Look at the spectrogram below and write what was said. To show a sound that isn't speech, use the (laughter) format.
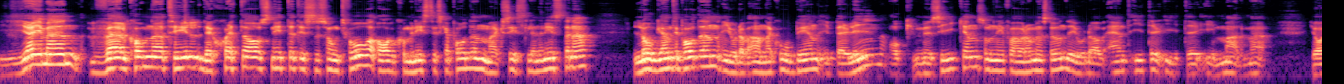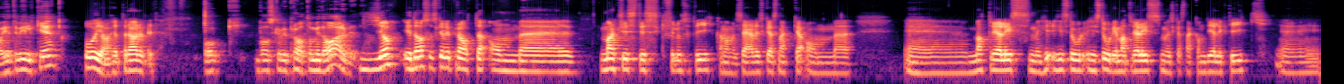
Jajamän! Välkomna till det sjätte avsnittet i säsong två av kommunistiska podden Marxist-Leninisterna. Loggan till podden är gjord av Anna Koben i Berlin och musiken som ni får höra om en stund är gjord av Anteater Eater i Malmö. Jag heter Vilke Och jag heter Arvid. och vad ska vi prata om idag Arvid? Ja, idag så ska vi prata om eh, marxistisk filosofi kan man väl säga. Vi ska snacka om eh, materialism, hi- histor historiematerialism, vi ska snacka om dialektik eh,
